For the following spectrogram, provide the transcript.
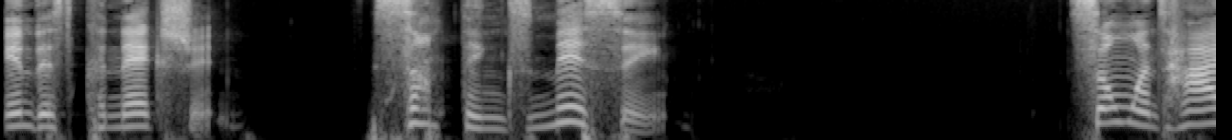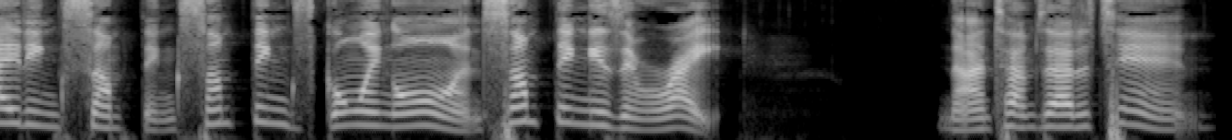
in this connection. Something's missing. Someone's hiding something. Something's going on. Something isn't right. Nine times out of 10,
